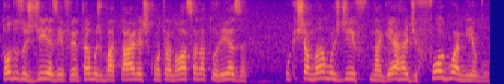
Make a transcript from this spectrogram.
Todos os dias enfrentamos batalhas contra a nossa natureza, o que chamamos de na guerra de fogo amigo.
